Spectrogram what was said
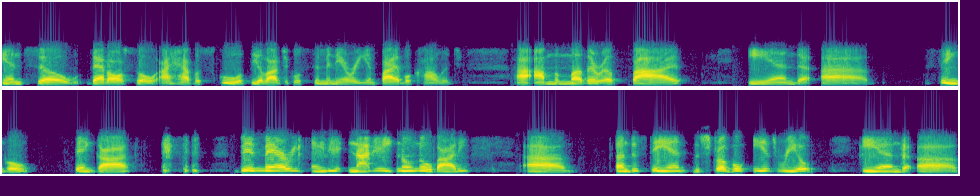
And so that also, I have a school, theological seminary, and Bible college. Uh, I'm the mother of five and uh, single, thank God. Been married, ain't not hating on nobody. Uh, understand the struggle is real, and uh,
